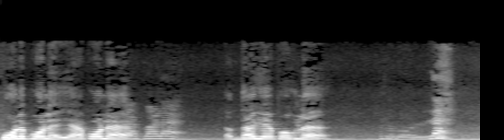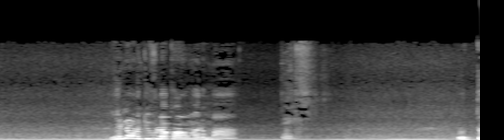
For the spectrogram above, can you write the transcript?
போல போல. ஏன் போல? அதான் ஏன் போகல? என்ன உனக்கு இவ்வளவு கோவம் வருமா? ருத்து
